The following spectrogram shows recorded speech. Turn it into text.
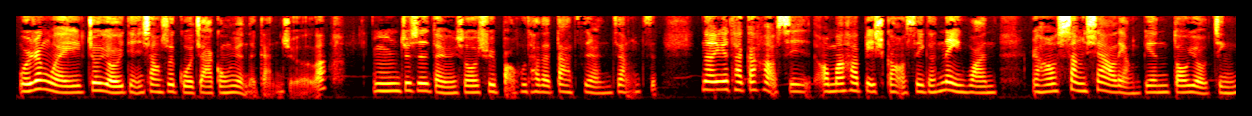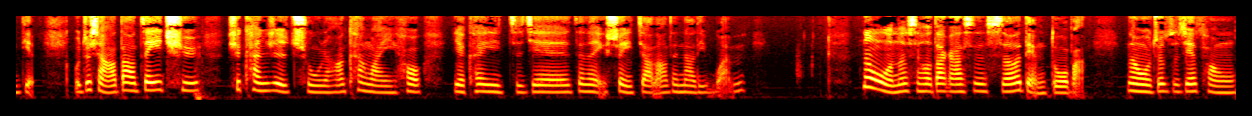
我认为就有一点像是国家公园的感觉了，嗯，就是等于说去保护它的大自然这样子。那因为它刚好是 Omaha Beach，刚好是一个内湾，然后上下两边都有景点，我就想要到这一区去看日出，然后看完以后也可以直接在那里睡觉，然后在那里玩。那我那时候大概是十二点多吧，那我就直接从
